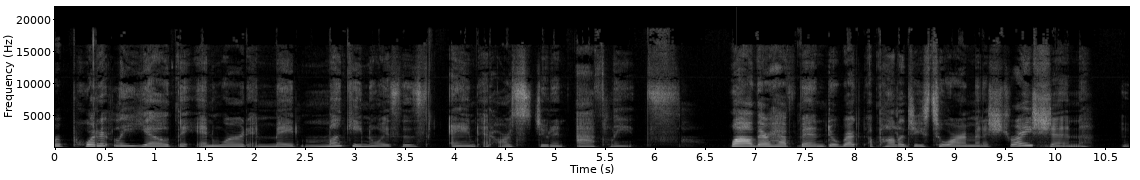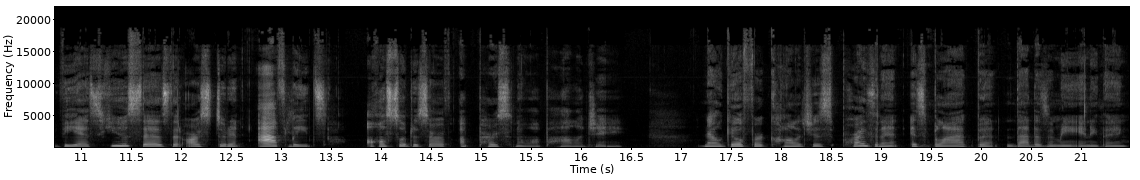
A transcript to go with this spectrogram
reportedly yelled the N word and made monkey noises aimed at our student athletes. While there have been direct apologies to our administration, VSU says that our student athletes also deserve a personal apology. Now, Guilford College's president is black, but that doesn't mean anything.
